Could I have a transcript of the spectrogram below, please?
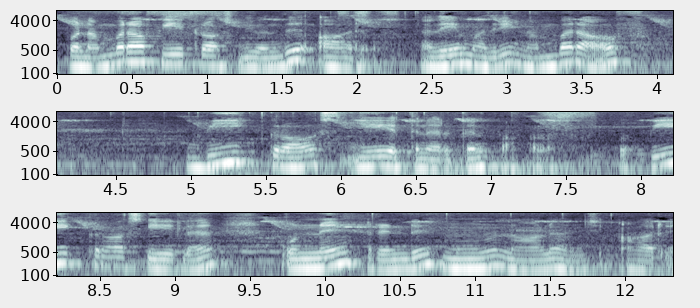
இப்போ number of A cross B வந்து ஆறு. அதே மாதிரி number of B cross A எத்தனை இருக்குதுன்னு பார்க்கலாம். இப்போ பி கிராஸ் ஏல ஒன்று ரெண்டு மூணு நாலு அஞ்சு ஆறு.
